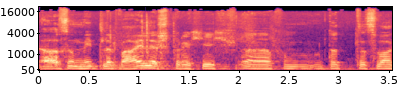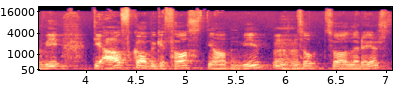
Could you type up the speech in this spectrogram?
Also mittlerweile spreche ich, äh, vom, das, das, war wie die Aufgabe gefasst, die haben wir mhm. zu, zuallererst.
